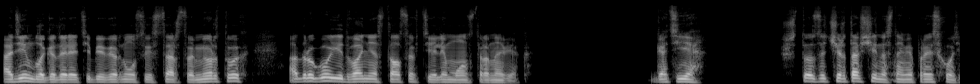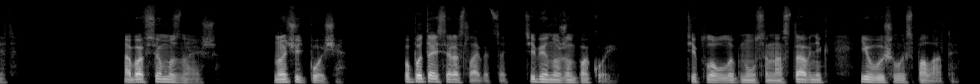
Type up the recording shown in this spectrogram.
Один благодаря тебе вернулся из царства мертвых, а другой едва не остался в теле монстра навек. Готье, что за чертовщина с нами происходит? Обо всем узнаешь. Но чуть позже. Попытайся расслабиться, тебе нужен покой. Тепло улыбнулся наставник и вышел из палаты.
